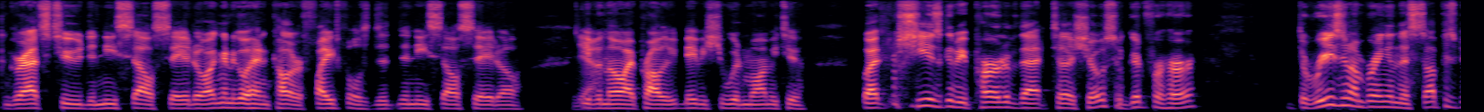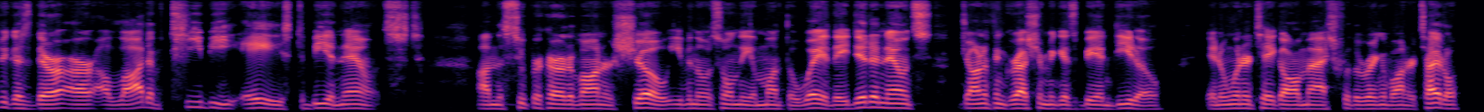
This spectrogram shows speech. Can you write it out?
Congrats to Denise Salcedo. I'm going to go ahead and call her Fightful's De- Denise Salcedo, Yeah. even though I probably maybe she wouldn't want me to, but she is going to be part of that uh, show. So good for her. The reason I'm bringing this up is because there are a lot of TBAs to be announced on the Supercard of Honor show, even though it's only a month away. They did announce Jonathan Gresham against Bandido in a winner take all match for the Ring of Honor title.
